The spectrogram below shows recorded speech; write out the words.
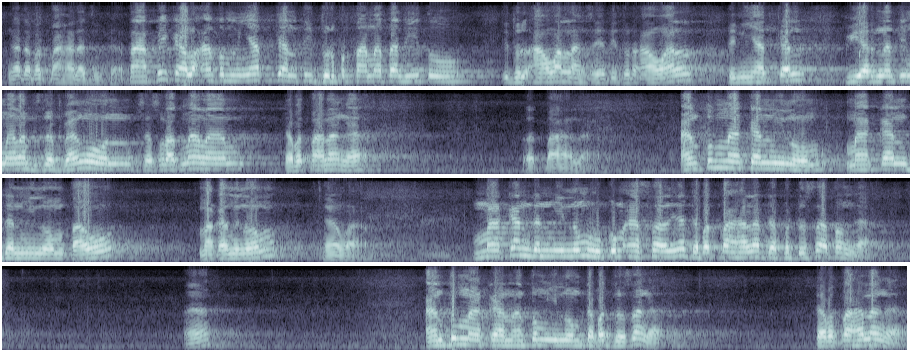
Enggak dapat pahala juga. Tapi kalau antum niatkan tidur pertama tadi itu, tidur awal lah saya tidur awal diniatkan biar nanti malam bisa bangun, bisa sholat malam, dapat pahala enggak? Dapat pahala. Antum makan minum, makan dan minum tahu? Makan minum? Ya. Makan dan minum hukum asalnya dapat pahala, dapat dosa atau enggak? Hah? Antum makan, antum minum dapat dosa enggak? Dapat pahala enggak?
